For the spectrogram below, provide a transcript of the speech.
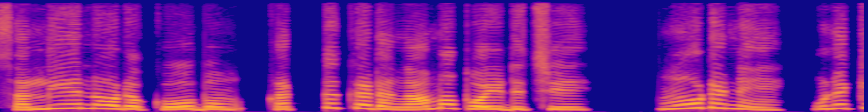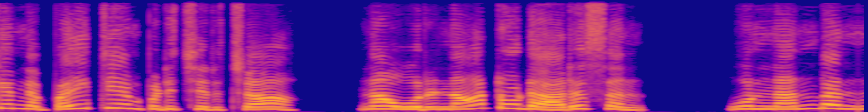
சல்லியனோட கோபம் கட்டுக்கடங்காம போயிடுச்சு. மூடனே உனக்கு என்ன பைத்தியம் பிடிச்சிருச்சா? நான் ஒரு நாட்டோட அரசன். உன் நண்பன்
